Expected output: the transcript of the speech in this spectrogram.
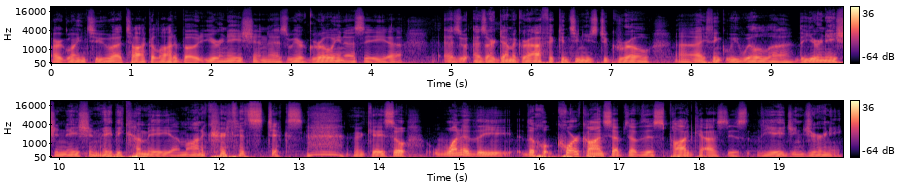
are going to uh, talk a lot about urination as we are growing as a uh, as as our demographic continues to grow, uh, I think we will. Uh, the urination nation may become a, a, moniker that sticks. Okay, so one of the the core concept of this podcast is the aging journey,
